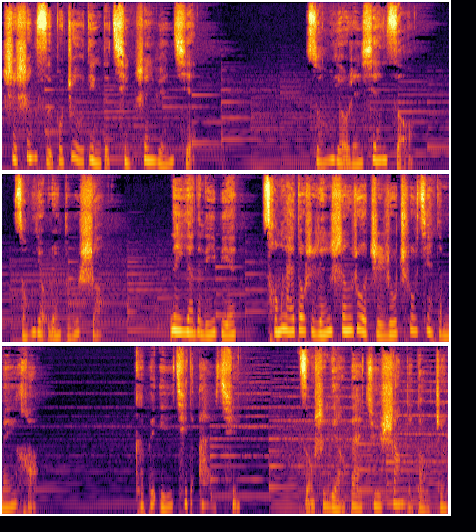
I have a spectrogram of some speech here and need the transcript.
是生死不注定的情深缘浅。总有人先走，总有人独守。那样的离别，从来都是人生若只如初见的美好。可被遗弃的爱情，总是两败俱伤的斗争。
